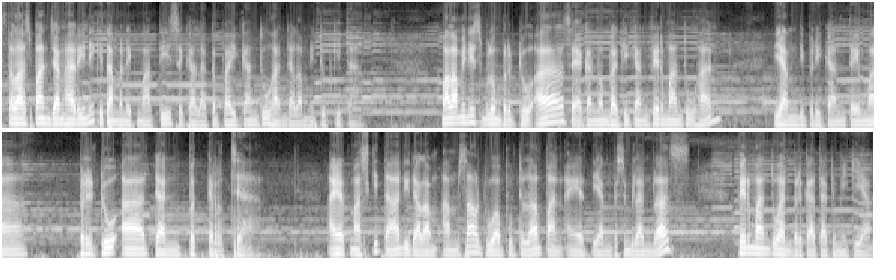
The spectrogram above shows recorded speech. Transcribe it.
Setelah sepanjang hari ini kita menikmati segala kebaikan Tuhan dalam hidup kita. Malam ini sebelum berdoa, saya akan membagikan firman Tuhan yang diberikan tema berdoa dan bekerja. Ayat mas kita di dalam Amsal 28 ayat yang ke-19, firman Tuhan berkata demikian.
